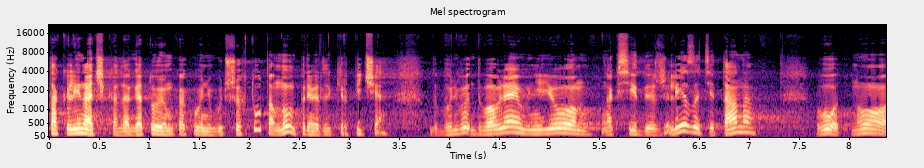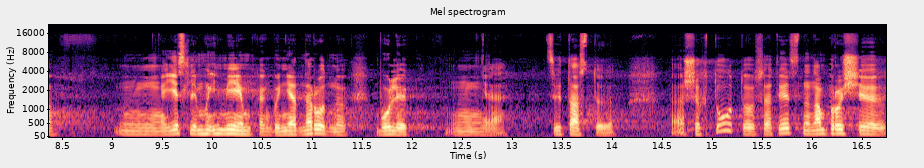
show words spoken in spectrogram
так или иначе, когда готовим какую-нибудь шахту, там, ну, например, для кирпича, добавляем в нее оксиды железа, титана, вот, но если мы имеем как бы неоднородную, более цветастую шихту, то, соответственно, нам проще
